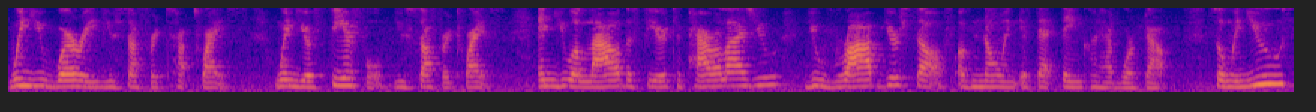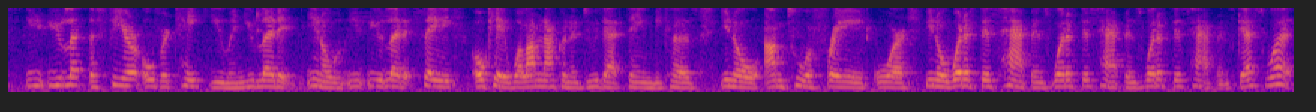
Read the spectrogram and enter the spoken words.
When you worry, you suffer t- twice. When you're fearful, you suffer twice. And you allow the fear to paralyze you, you rob yourself of knowing if that thing could have worked out. So when you, you let the fear overtake you and you let it, you know, you, you let it say, okay, well, I'm not going to do that thing because, you know, I'm too afraid or, you know, what if this happens? What if this happens? What if this happens? Guess what?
